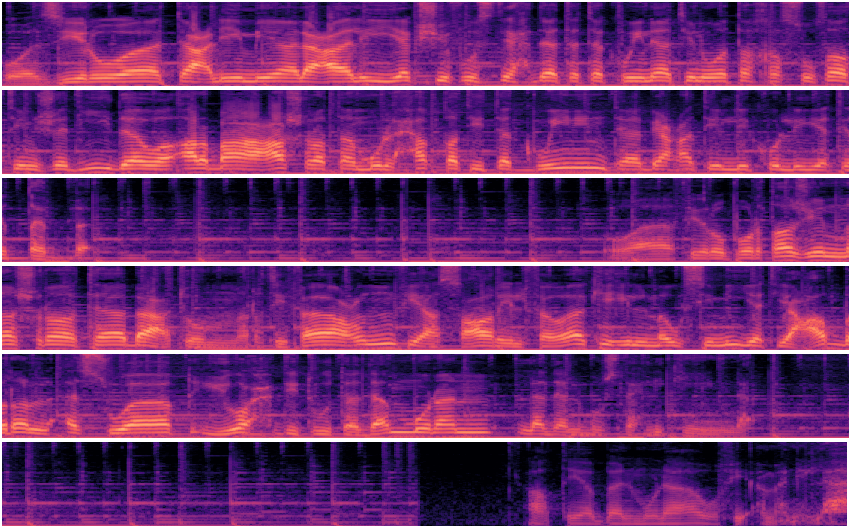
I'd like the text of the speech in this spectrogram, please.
وزير التعليم العالي يكشف استحداث تكوينات وتخصصات جديدة وأربع عشرة ملحقة تكوين تابعة لكلية الطب. وفي روبورتاج النشرة تابعتم ارتفاع في أسعار الفواكه الموسمية عبر الأسواق يحدث تدمرا لدى المستهلكين. أطيب المنى وفي أمان الله.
